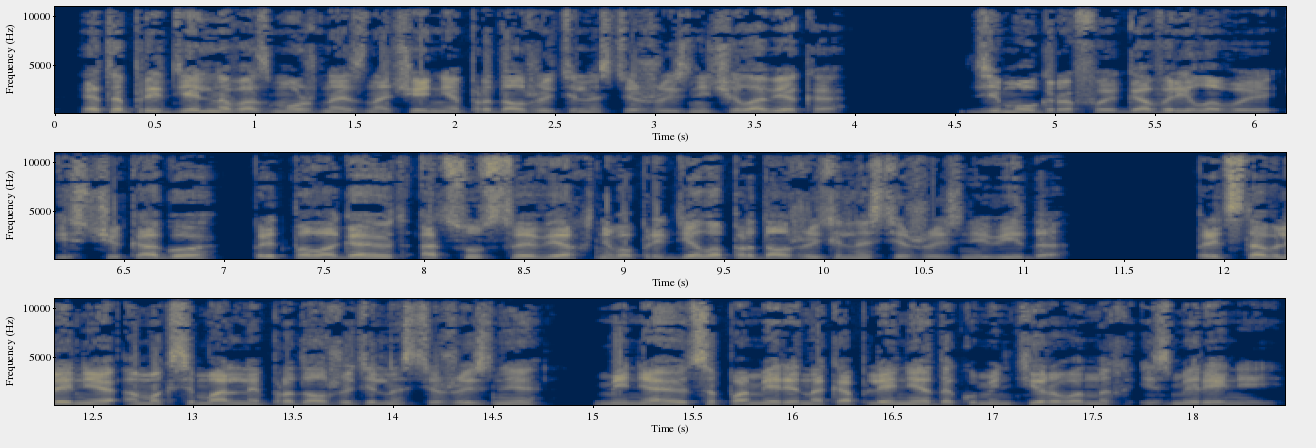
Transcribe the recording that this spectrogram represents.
– это предельно возможное значение продолжительности жизни человека. Демографы Гавриловы из Чикаго предполагают отсутствие верхнего предела продолжительности жизни вида. Представления о максимальной продолжительности жизни меняются по мере накопления документированных измерений.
